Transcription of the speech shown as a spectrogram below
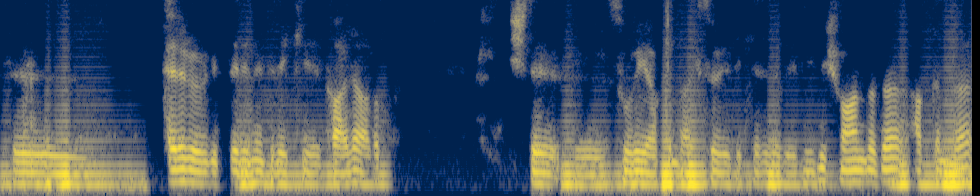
e, terör örgütlerini direkt kale alıp işte e, Suriye hakkındaki söyledikleri de belliydi. Şu anda da hakkında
